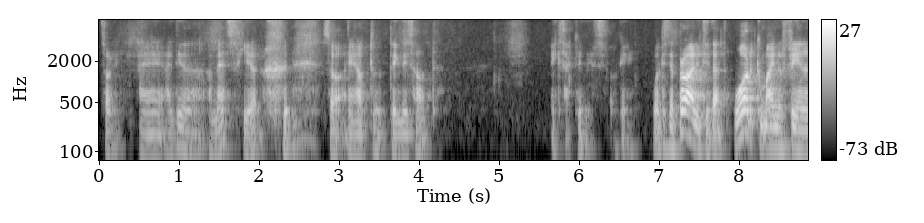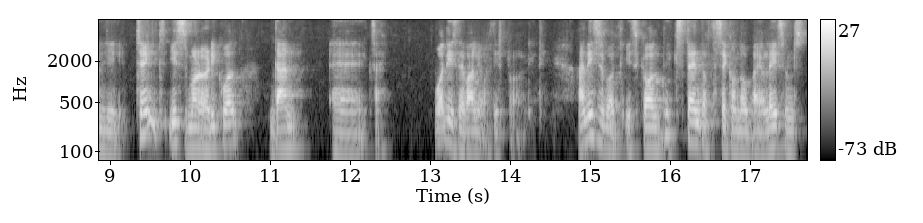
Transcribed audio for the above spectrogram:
Sorry, I, I did a mess here. so I have to take this out. Exactly this, okay. What is the probability that work minus free energy change is smaller or equal than uh, xi? What is the value of this probability? And this is what is called the extent of the second law violations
